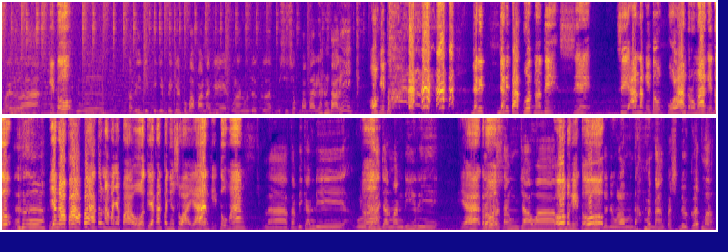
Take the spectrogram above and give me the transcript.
we heula Gitu. Mm, tapi dipikir-pikir ku bapana ge ulah nu deket bisi sok babarian balik Oh gitu. jadi jadi takut nanti si si anak itu pulang ke rumah gitu. Ya nggak apa-apa atau namanya PAUD ya kan penyesuaian gitu, Mang. lah tapi kan di kudu Ah. diajar mandiri Ya, jadi terus? bertanggung jawab. Oh, begitu. jadi ulah mentang-mentang pas deket mah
